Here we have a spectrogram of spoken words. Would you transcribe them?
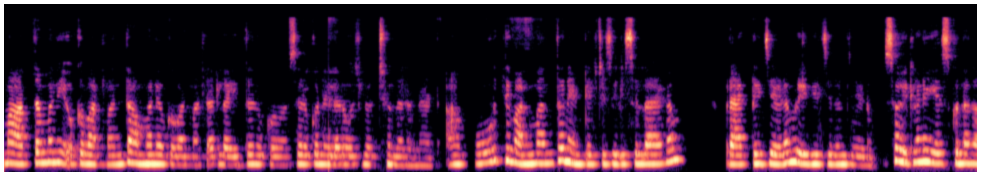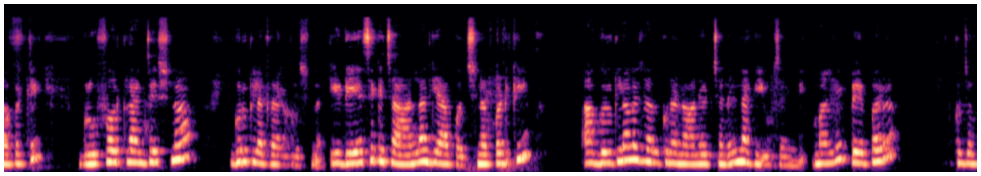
మా అత్తమ్మని ఒక వన్ మంత్, అమ్మని ఒక వన్ మంత్ అట్లా ఇద్దరు ఒక సరే ఒక నెల రోజులు వచ్చి ఉన్నారన్నమాట. ఆ పూర్తి వన్ మంత్ నేను టెస్ట్ సిరీస్ రాయడం, ప్రాక్టీస్ చేయడం, రివిజన్ చేయడం. సో, ఇట్లనే చేసుకున్నా కాబట్టి గ్రూప్ ఫోర్ క్రాక్ చేసిన, గురుకుల క్రాక్ చేసిన. ఈ డిఎస్సికి చాలా గ్యాప్ వచ్చినప్పటికీ ఆ గురుకులలో చదువుకున్న నాలెడ్జ్ అనేది నాకు యూజ్ అయింది. మళ్ళీ పేపర్ కొంచెం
